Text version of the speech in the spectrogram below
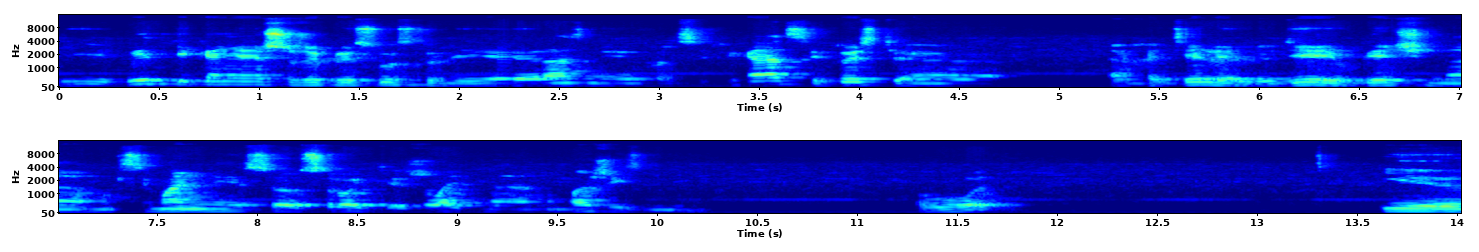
и пытки, конечно же, присутствовали, и разные фальсификации. То есть Э, хотели людей упечь на максимальные сроки, желательно на пожизненные. Вот. И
